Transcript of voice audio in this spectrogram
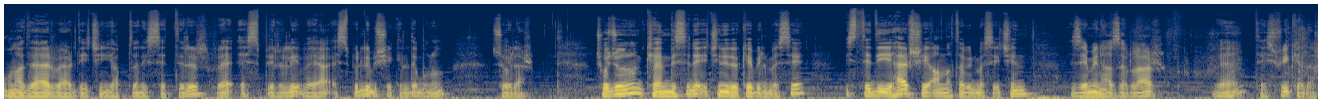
ona değer verdiği için yaptığını hissettirir ve esprili veya esprili bir şekilde bunu söyler. Çocuğunun kendisine içini dökebilmesi, istediği her şeyi anlatabilmesi için zemin hazırlar ve teşvik eder.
